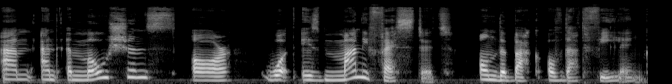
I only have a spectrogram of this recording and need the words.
Um, and emotions are what is manifested on the back of that feeling.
